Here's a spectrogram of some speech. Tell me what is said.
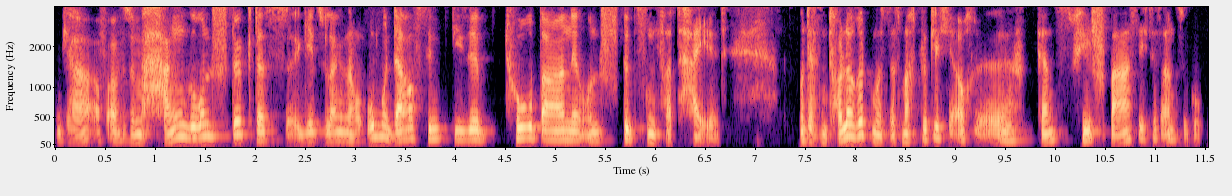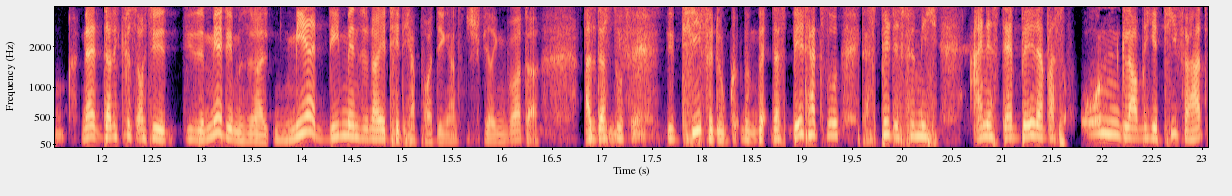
ja, auf, auf so einem Hanggrundstück, das geht so langsam nach oben und darauf sind diese Turbane und Stützen verteilt. Und das ist ein toller Rhythmus. Das macht wirklich auch äh, ganz viel Spaß, sich das anzugucken. Ne, dadurch kriegst du auch die, diese Mehrdimensional Mehrdimensionalität. Ich habe heute die ganzen schwierigen Wörter. Also, dass du die Tiefe, du, das Bild hat so, das Bild ist für mich eines der Bilder, was unglaubliche Tiefe hat,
